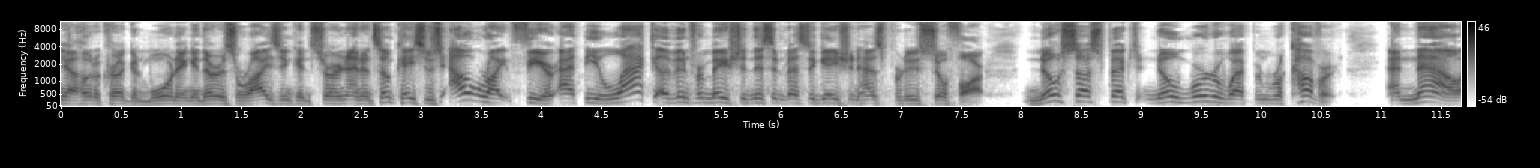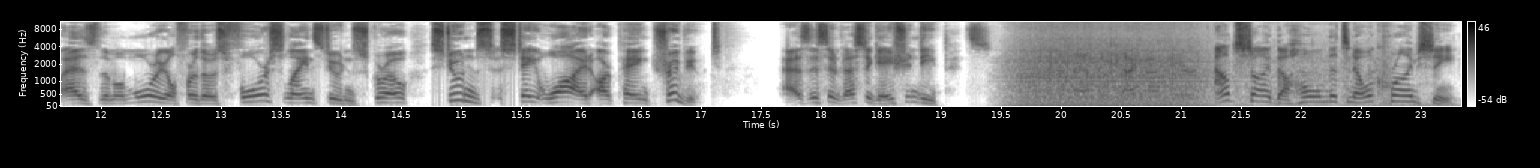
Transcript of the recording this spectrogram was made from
Yeah, Hoda Craig, good morning. And there is rising concern and in some cases outright fear at the lack of information this investigation has produced so far. No suspect, no murder weapon recovered. And now, as the memorial for those four slain students grow, students statewide are paying tribute as this investigation deepens. Outside the home that's now a crime scene,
